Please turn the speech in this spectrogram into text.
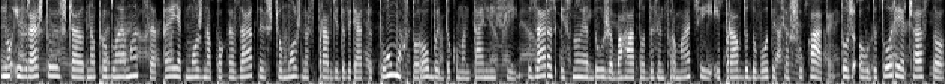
Ну і зрештою, ще одна проблема це те, як можна показати, що можна справді довіряти тому, хто робить документальний фільм. Зараз існує дуже багато дезінформації, і правду доводиться шукати. Тож аудиторія часто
